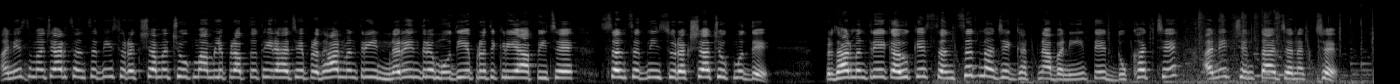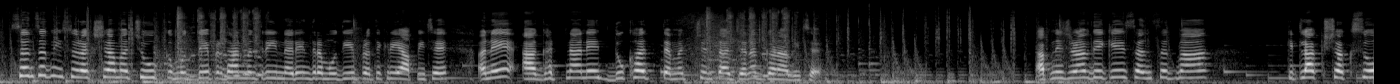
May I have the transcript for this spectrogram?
અન્ય સમાચાર, સંસદની સુરક્ષામાં ચૂક મામલે પ્રાપ્ત થઈ રહ્યા છે. પ્રધાનમંત્રી નરેન્દ્ર મોદીએ પ્રતિક્રિયા આપી છે સંસદની સુરક્ષા ચૂક મુદ્દે. પ્રધાનમંત્રીએ કહ્યું કે સંસદમાં જે ઘટના બની તે દુઃખદ છે અને ચિંતાજનક છે. સંસદની સુરક્ષામાં ચૂક મુદ્દે પ્રધાનમંત્રી નરેન્દ્ર મોદીએ પ્રતિક્રિયા આપી છે અને આ ઘટનાને દુઃખદ તેમજ ચિંતાજનક ગણાવી છે. આપને જણાવી દઈએ કે સંસદમાં કેટલાક શખ્સો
